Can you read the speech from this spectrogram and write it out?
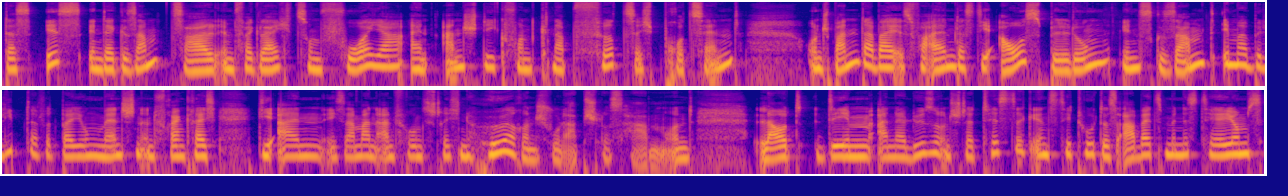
Das ist in der Gesamtzahl im Vergleich zum Vorjahr ein Anstieg von knapp 40 Prozent. Und spannend dabei ist vor allem, dass die Ausbildung insgesamt immer beliebter wird bei jungen Menschen in Frankreich, die einen, ich sage mal in Anführungsstrichen, höheren Schulabschluss haben. Und laut dem Analyse- und Statistikinstitut des Arbeitsministeriums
